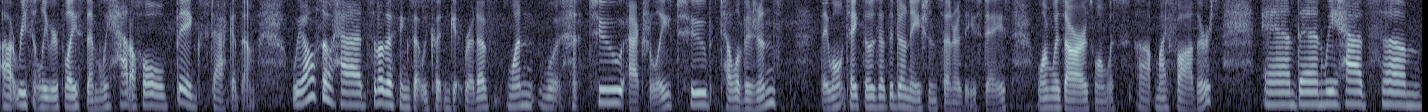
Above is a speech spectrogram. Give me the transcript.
uh, recently replaced them. We had a whole big stack of them. We also had some other things that we couldn't get rid of. One, two actually, tube televisions they won't take those at the donation center these days. One was ours, one was uh, my father's. And then we had some,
